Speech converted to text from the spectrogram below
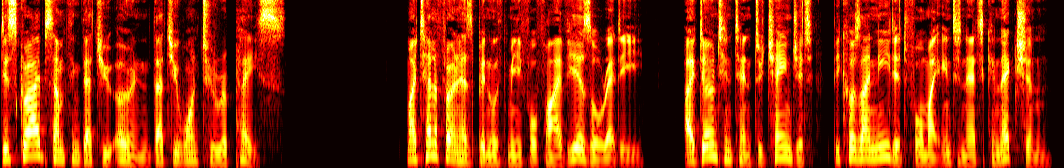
Describe something that you own that you want to replace. My telephone has been with me for five years already. I don't intend to change it because I need it for my internet connection.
